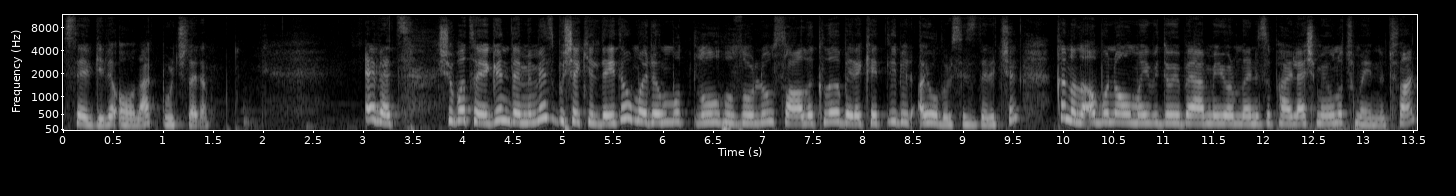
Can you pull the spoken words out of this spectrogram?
sevgili oğlak burçları. Evet, Şubat ayı gündemimiz bu şekildeydi. Umarım mutlu, huzurlu, sağlıklı, bereketli bir ay olur sizler için. Kanala abone olmayı, videoyu beğenmeyi, yorumlarınızı paylaşmayı unutmayın lütfen.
